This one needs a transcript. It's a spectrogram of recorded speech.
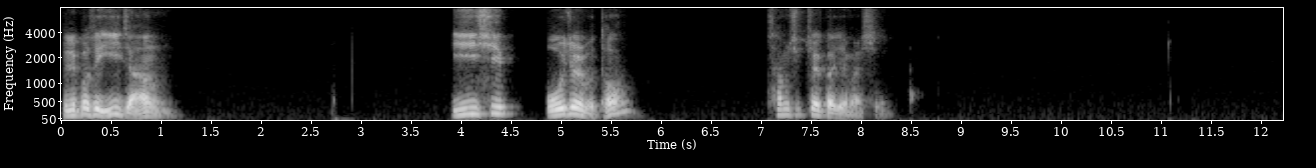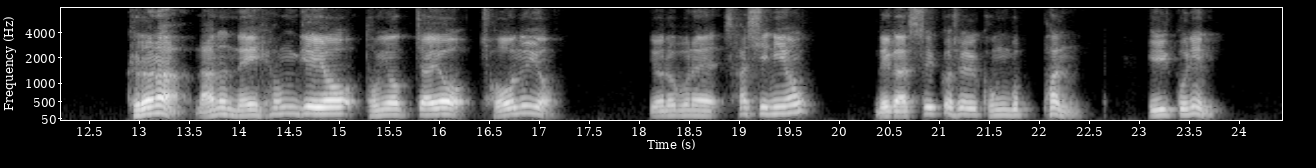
빌립보서 2장 25절부터 30절까지의 말씀. 그러나 나는 내 형제요 동역자요 전우요 여러분의 사신이요 내가 쓸 것을 공급한 일꾼인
